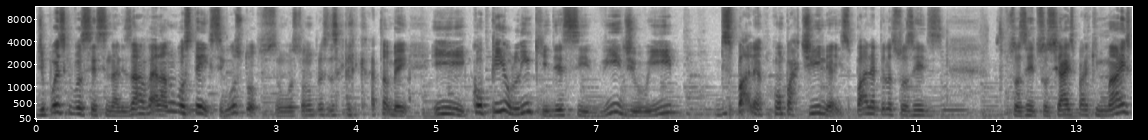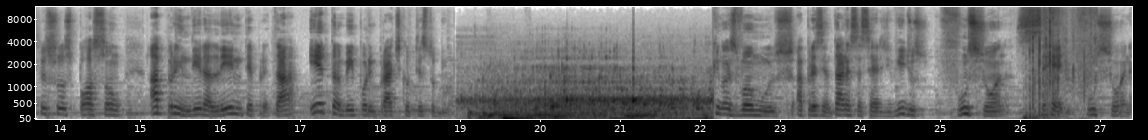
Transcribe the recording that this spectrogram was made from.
Depois que você sinalizar, vai lá no gostei, se gostou. Se não gostou, não precisa clicar também. E copia o link desse vídeo e espalha, compartilha, espalha pelas suas redes, suas redes sociais para que mais pessoas possam aprender a ler, interpretar e também pôr em prática o texto bíblico que nós vamos apresentar nessa série de vídeos funciona, sério, funciona.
